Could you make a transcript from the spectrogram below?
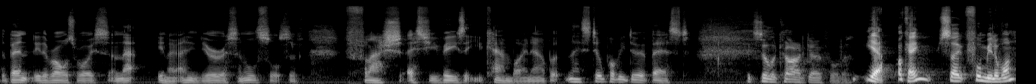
the Bentley, the Rolls Royce, and that you know, and the Urus and all sorts of flash SUVs that you can buy now. But they still probably do it best. it's still the car I'd go for, though. Yeah. Okay. So Formula One.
